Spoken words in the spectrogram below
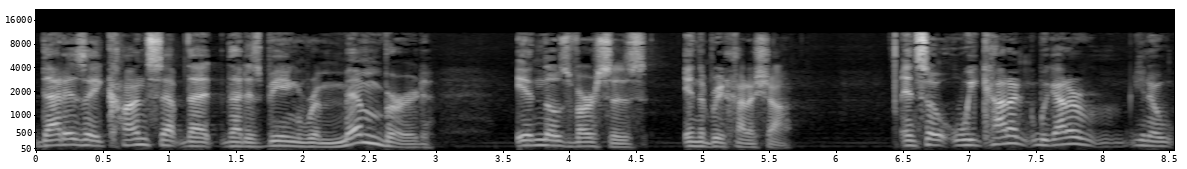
that is a concept that, that is being remembered in those verses in the Brit Hadashah. And so we kind of we got to you know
